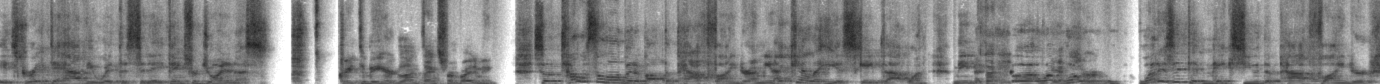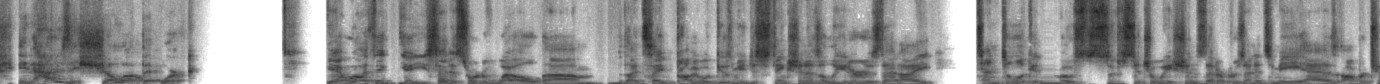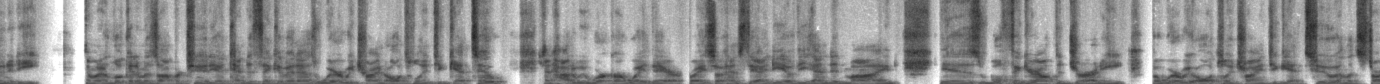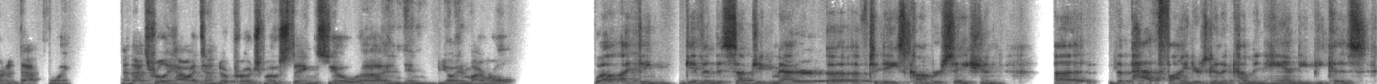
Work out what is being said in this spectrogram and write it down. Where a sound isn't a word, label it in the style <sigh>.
it's great to have you with us today. Thanks for joining us. Great to be here, Glenn. Thanks for inviting me. So tell us a little bit about the Pathfinder. I mean, I can't let you escape that one. I mean, <laughs> uh, what, yeah, what, sure. what is it that makes you the Pathfinder and how does it show up at work? Yeah, well, I think yeah, you said it sort of well. Um, I'd say probably what gives me distinction as a leader is that I tend to look at most situations that are presented to me as opportunity and when I look at them as opportunity, I tend to think of it as where are we trying ultimately to get to and how do we work our way there, right? So hence the idea of the end in mind is we'll figure out the journey, but where are we ultimately trying to get to? And let's start at that point. And that's really how I tend to approach most things, you know, uh, in, in, you know, in my role. Well, I think given the subject matter uh, of today's conversation, uh, the Pathfinder is going to come in handy because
